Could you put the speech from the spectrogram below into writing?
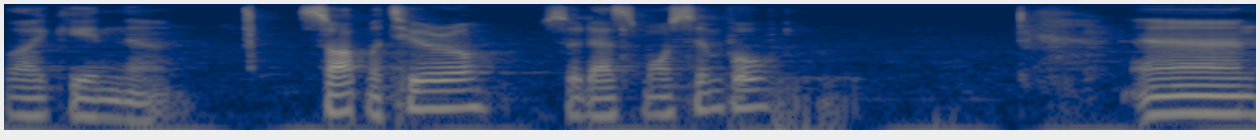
like in soft material so that's more simple. And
